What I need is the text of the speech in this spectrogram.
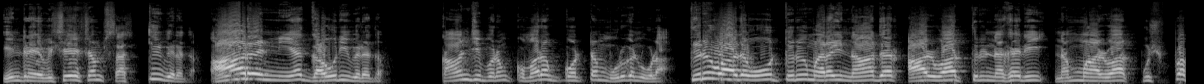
இன்றைய விசேஷம் சஷ்டி விரதம் ஆரண்ய கௌரி விரதம். காஞ்சிபுரம் குமரங்கோட்டம் முருகன் உலா. திருவாதவூர் திருமறை நாதர் ஆழ்வார் திருநகரி நம்மாழ்வார் புஷ்ப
